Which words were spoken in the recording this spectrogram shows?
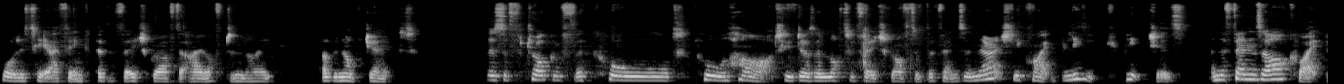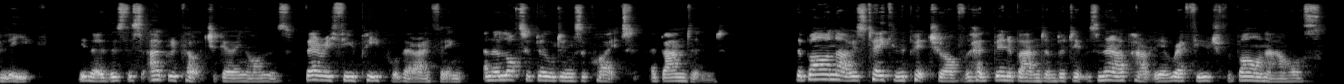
quality, I think, of a photograph that I often like of an object. There's a photographer called Paul Hart who does a lot of photographs of the fens, and they're actually quite bleak pictures. And the fens are quite bleak. You know, there's this agriculture going on. There's very few people there, I think, and a lot of buildings are quite abandoned. The barn I was taking the picture of had been abandoned, but it was now apparently a refuge for barn owls.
